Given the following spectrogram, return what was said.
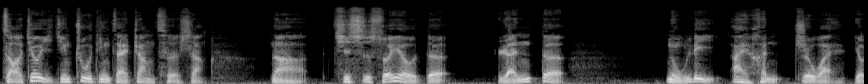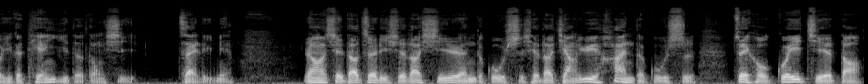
早就已经注定在账册上。那其实所有的人的。努力、爱恨之外，有一个天意的东西在里面。然后写到这里，写到袭人的故事，写到蒋玉菡的故事，最后归结到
